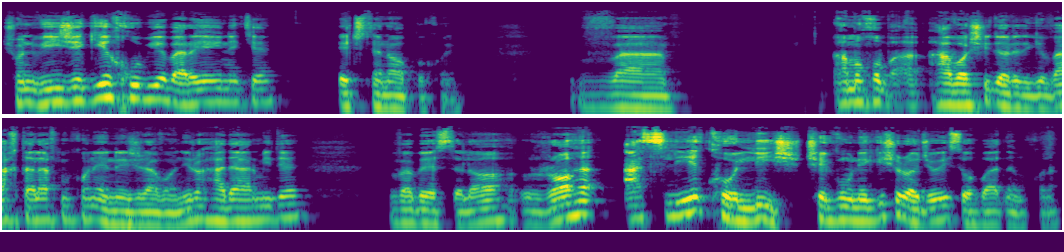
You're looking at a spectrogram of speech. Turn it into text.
چون ویژگی خوبیه برای اینه که اجتناب بکنیم. و اما خب هواشی داره دیگه. وقت تلف می‌کنه انرژی روانی رو هدر میده. و به اصطلاح راه اصلی کلیش چگونگیش راجع صحبت نمی‌کنم.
